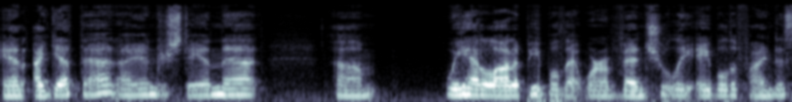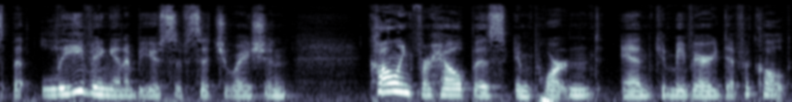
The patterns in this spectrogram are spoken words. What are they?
and I get that. I understand that. Um, we had a lot of people that were eventually able to find us, but leaving an abusive situation, calling for help is important and can be very difficult.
